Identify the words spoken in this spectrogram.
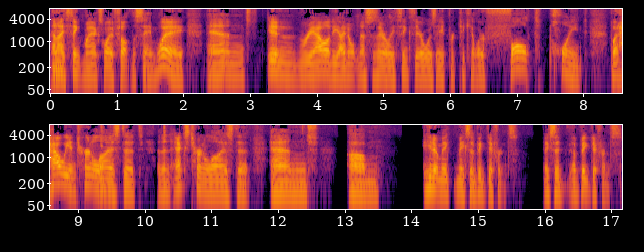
and. I think my ex-wife felt the same way. And in reality, I don't necessarily think there was a particular fault point, but how we internalized it and then externalized it, and um, you know, make, makes a big difference. Makes a, a big difference.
